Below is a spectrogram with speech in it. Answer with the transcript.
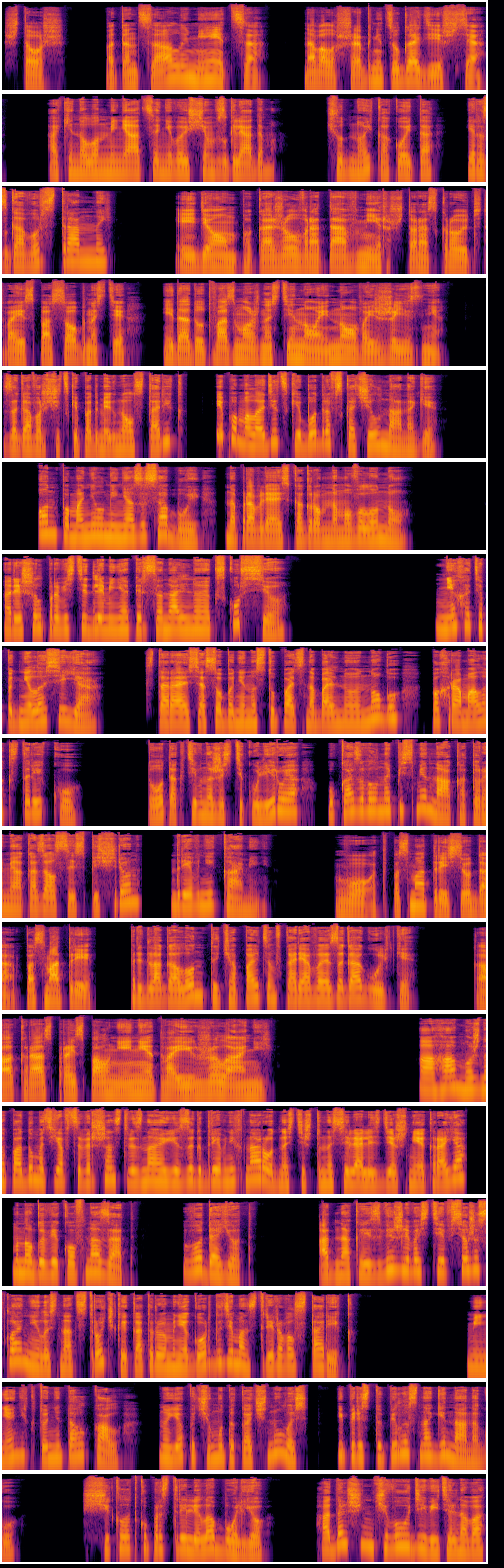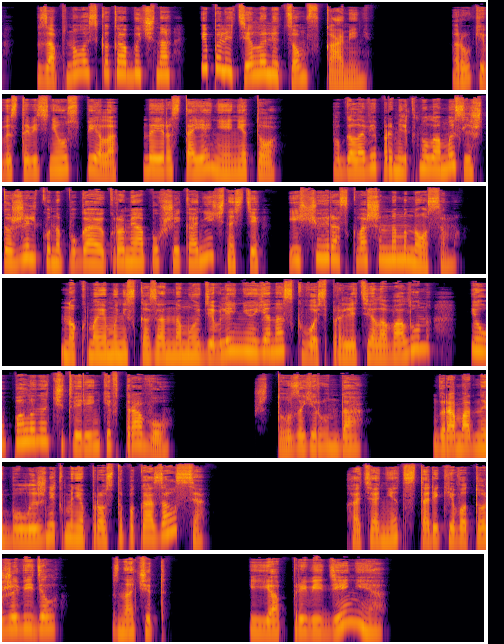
«Что ж, потенциал имеется. На волшебницу годишься», — окинул он меня оценивающим взглядом. Чудной какой-то и разговор странный. Идем, покажу врата в мир, что раскроют твои способности и дадут возможность иной, новой жизни». Заговорщицки подмигнул старик и по-молодецки бодро вскочил на ноги. Он поманил меня за собой, направляясь к огромному валуну решил провести для меня персональную экскурсию? Нехотя поднялась и я. Стараясь особо не наступать на больную ногу, похромала к старику. Тот, активно жестикулируя, указывал на письмена, которыми оказался испещрен древний камень. «Вот, посмотри сюда, посмотри», — предлагал он, тыча пальцем в корявые загогульки. «Как раз про исполнение твоих желаний». Ага, можно подумать, я в совершенстве знаю язык древних народностей, что населяли здешние края много веков назад. Вот даёт. Однако из вежливости все же склонилась над строчкой, которую мне гордо демонстрировал старик. Меня никто не толкал, но я почему-то качнулась и переступила с ноги на ногу. Щиколотку прострелила болью. А дальше ничего удивительного. Запнулась, как обычно, и полетела лицом в камень. Руки выставить не успела, да и расстояние не то. В голове промелькнула мысль, что Жельку напугаю, кроме опухшей конечности, еще и расквашенным носом. Но, к моему несказанному удивлению, я насквозь пролетела валун и упала на четвереньки в траву. Что за ерунда? Громадный булыжник мне просто показался? Хотя нет, старик его тоже видел. Значит, я привидение?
